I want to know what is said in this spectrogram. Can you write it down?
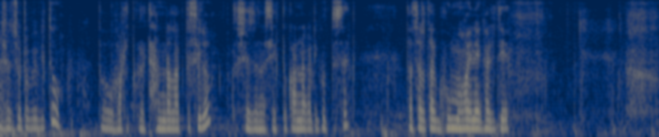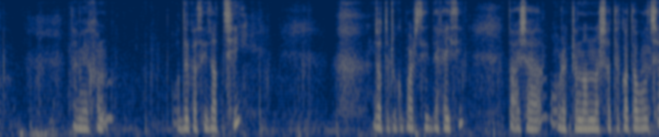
আসলে ছোটো বেবি তো তো হঠাৎ করে ঠান্ডা লাগতেছিল, তো সেজন্য সে একটু কান্নাকাটি করতেছে। তাছাড়া তার ঘুম হয় না গাড়িতে। তো আমি এখন ওদের কাছেই যাচ্ছি। যতটুকু পারছি দেখাইছি। তো আয়সা ওর একটা নন্নার সাথে কথা বলছে।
